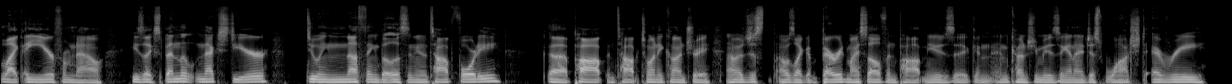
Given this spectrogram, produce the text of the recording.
like a year from now. He's like, spend the next year doing nothing but listening to top 40 uh, pop and top 20 country. I was just, I was like, I buried myself in pop music and, and country music. And I just watched every,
